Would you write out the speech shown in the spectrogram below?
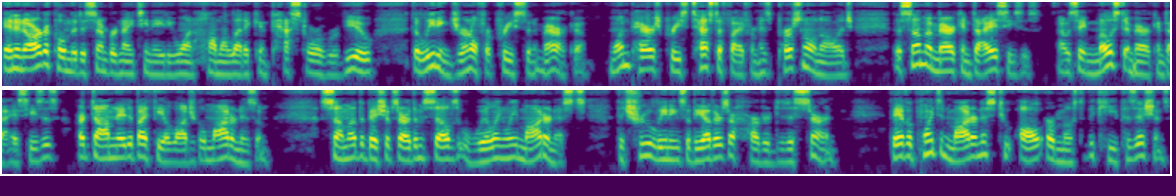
In an article in the December 1981 Homiletic and Pastoral Review, the leading journal for priests in America, one parish priest testified from his personal knowledge that some American dioceses, I would say most American dioceses, are dominated by theological modernism. Some of the bishops are themselves willingly modernists. The true leanings of the others are harder to discern. They have appointed modernists to all or most of the key positions.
